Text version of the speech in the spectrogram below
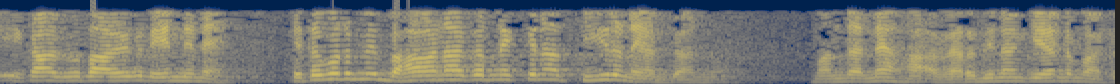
ඒකාග්‍රතාවයකට එන්නේ නැහැ. එතකොට මේ භාවනා කරන එක්කෙනා තීරණයක් ගන්නවා. මම දන්නේ වැරදි නම් කියන්න මට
